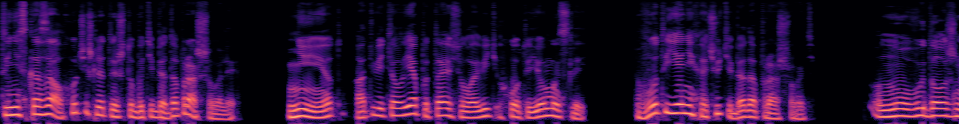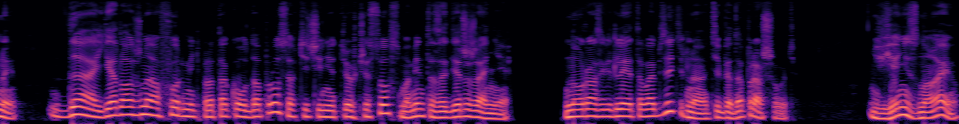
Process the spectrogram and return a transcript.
«Ты не сказал, хочешь ли ты, чтобы тебя допрашивали?» «Нет», – ответил я, пытаясь уловить ход ее мыслей. «Вот и я не хочу тебя допрашивать». «Ну, вы должны». «Да, я должна оформить протокол допроса в течение трех часов с момента задержания. Но разве для этого обязательно тебя допрашивать?» «Я не знаю».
